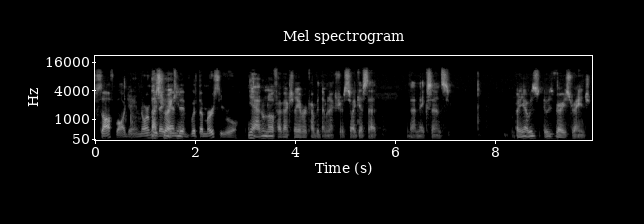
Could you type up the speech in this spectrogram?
softball game. Normally That's they ended with the mercy rule. yeah, I don't know if I've actually ever covered them in extras, so I guess that that makes sense. But yeah, it was it was very strange.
